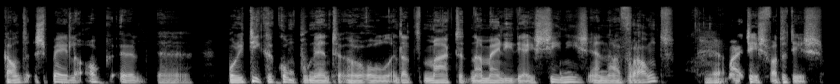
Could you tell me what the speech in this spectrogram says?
kant, spelen ook politieke componenten een rol. En dat maakt het naar mijn idee cynisch en navrant. Ja. Maar het is wat het is.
